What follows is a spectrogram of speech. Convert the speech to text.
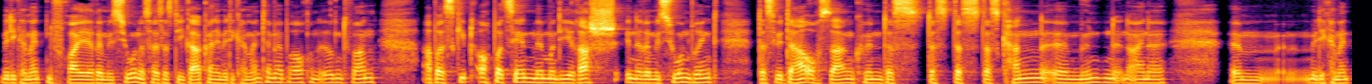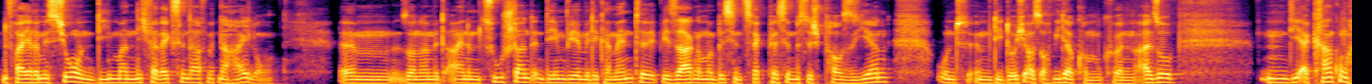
medikamentenfreie Remission. Das heißt, dass die gar keine Medikamente mehr brauchen irgendwann. Aber es gibt auch Patienten, wenn man die rasch in eine Remission bringt, dass wir da auch sagen können, dass das dass, das kann äh, münden in eine ähm, medikamentenfreie Remission, die man nicht verwechseln darf mit einer Heilung. Ähm, sondern mit einem Zustand, in dem wir Medikamente, wir sagen immer ein bisschen zweckpessimistisch pausieren und ähm, die durchaus auch wiederkommen können. Also die Erkrankung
